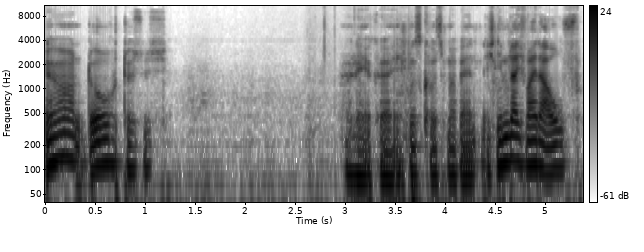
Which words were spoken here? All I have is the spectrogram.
Ja, doch, das ist. Ah, nee, okay, ich muss kurz mal beenden. Ich nehme gleich weiter auf.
